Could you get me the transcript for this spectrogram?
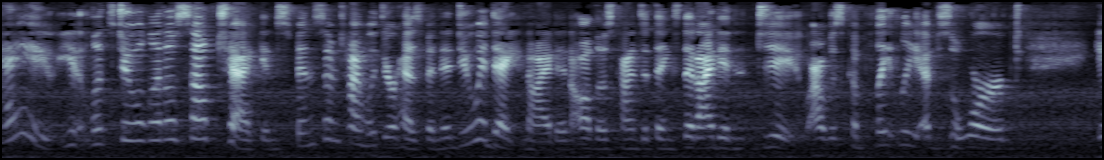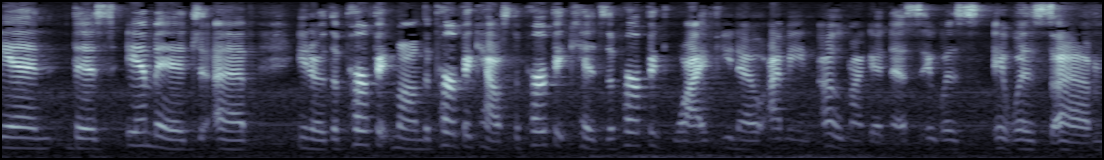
hey you know, let's do a little self check and spend some time with your husband and do a date night and all those kinds of things that i didn't do. I was completely absorbed in this image of you know the perfect mom the perfect house the perfect kids the perfect wife you know i mean oh my goodness it was it was um,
